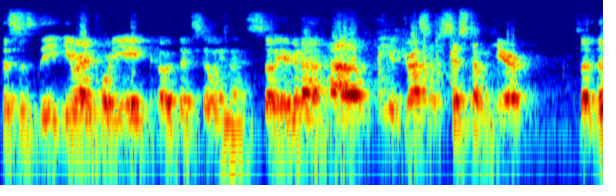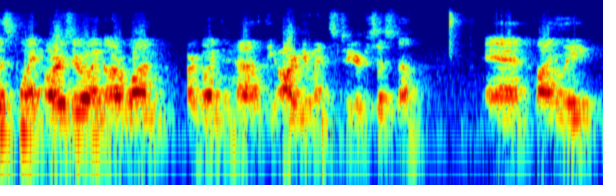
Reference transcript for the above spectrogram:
this is the ERAN48 code that's doing this. So you're going to have the address of system here. So at this point, R0 and R1 are going to have the arguments to your system. And finally,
